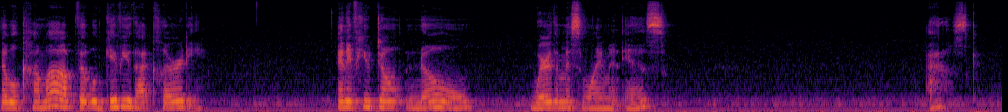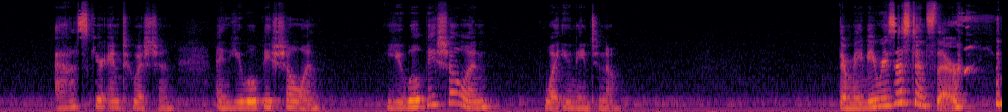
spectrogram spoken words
that will come up that will give you that clarity. And if you don't know where the misalignment is, ask. Ask your intuition, and you will be shown, you will be shown what you need to know. There may be resistance there.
